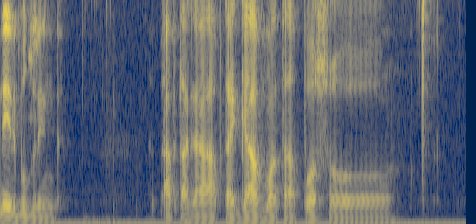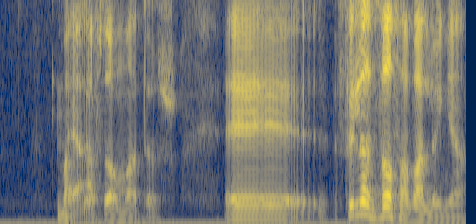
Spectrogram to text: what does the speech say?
Nürburgring. Από τα, απ' τα εγκάβματα, πόσο. Μάταιος. Ε, αυτό, μάταιος. Ε, φίλο, εδώ θα βάλω 9.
